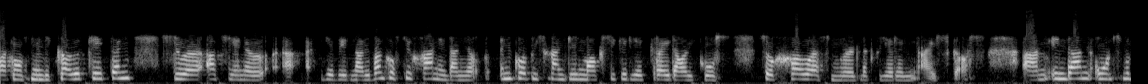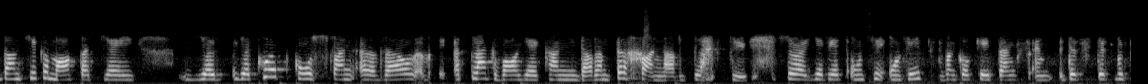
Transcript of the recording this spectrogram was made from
wat ons noem die koue ketting. So as jy nou uh, jy weet na die winkel toe gaan en dan jou inkopies gaan doen, maak seker jy kry daai kos so gou as moontlik weer in die yskas. Um en dan ons moet dan seker maak dat jy jy jy koop kos van 'n uh, wel 'n plek waar jy kan daarin teruggaan na die plek toe. So jy weet ons ons het winkelketings en dit dit moet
